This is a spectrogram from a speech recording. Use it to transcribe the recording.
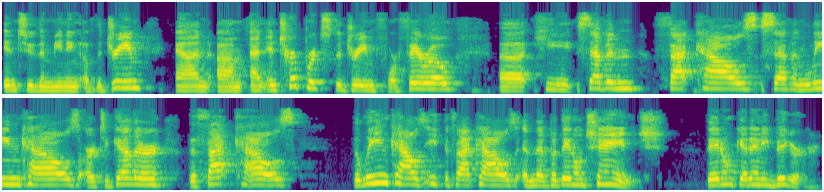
into the meaning of the dream and um, and interprets the dream for Pharaoh. Uh, he seven fat cows, seven lean cows are together. The fat cows, the lean cows eat the fat cows, and then but they don't change. They don't get any bigger,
